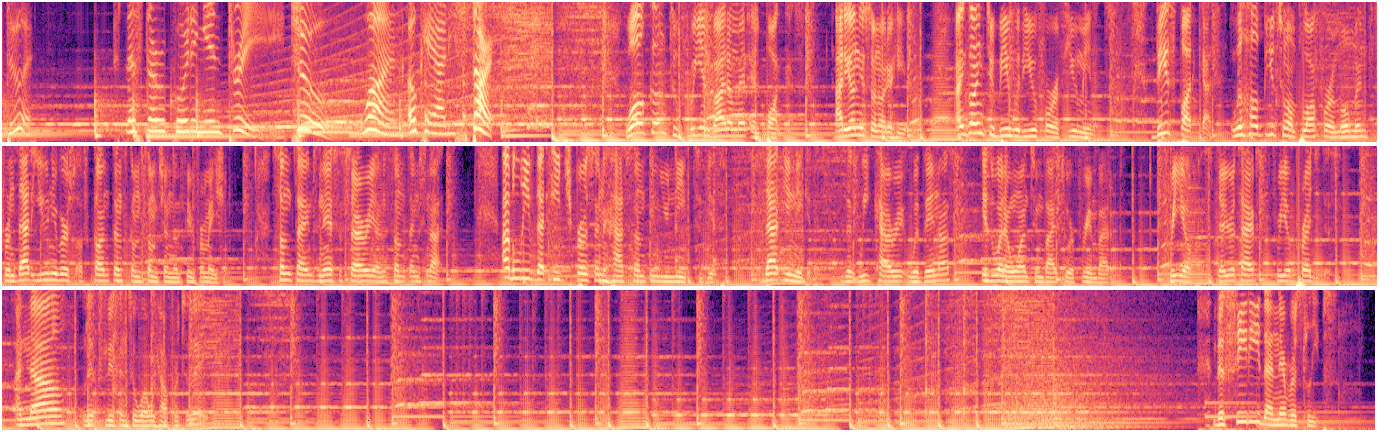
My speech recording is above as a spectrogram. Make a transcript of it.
let's do it. Let's start recording in three, two, one. Okay, Adi, start. Welcome to Free Environment El Podcast. Arioni Sonorio here. I'm going to be with you for a few minutes. This podcast will help you to unplug for a moment from that universe of content consumption of information, sometimes necessary and sometimes not. I believe that each person has something unique to give. That uniqueness that we carry within us is what I want to invite to a free environment, free of stereotypes, free of prejudice. And now, let's listen to what we have for today. The city that never sleeps.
